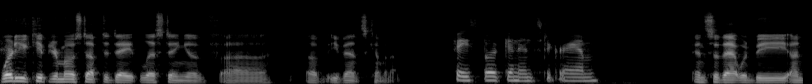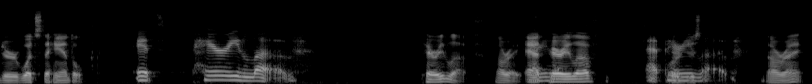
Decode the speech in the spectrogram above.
Where do you keep your most up to date listing of uh, of events coming up? Facebook and Instagram. And so that would be under what's the handle? It's Perry Love Perry Love. All right. Perry At Perry Love. at Perry just- Love. All right.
